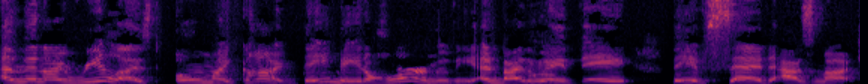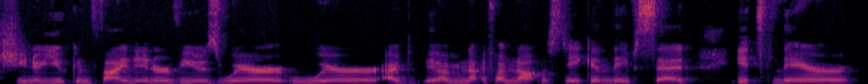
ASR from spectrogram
And then I realized, oh my god, they made a horror movie. And by the Wow. way, they they have said as much. You know, you can find interviews where where I, I'm not, if I'm not mistaken, they've said it's their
